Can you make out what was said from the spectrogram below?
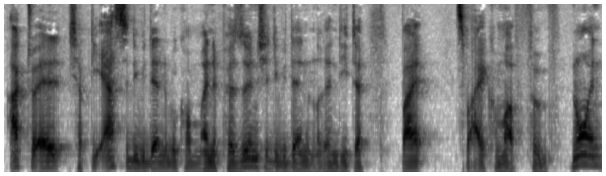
Aktuell, ich habe die erste Dividende bekommen, meine persönliche Dividendenrendite bei 2,59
